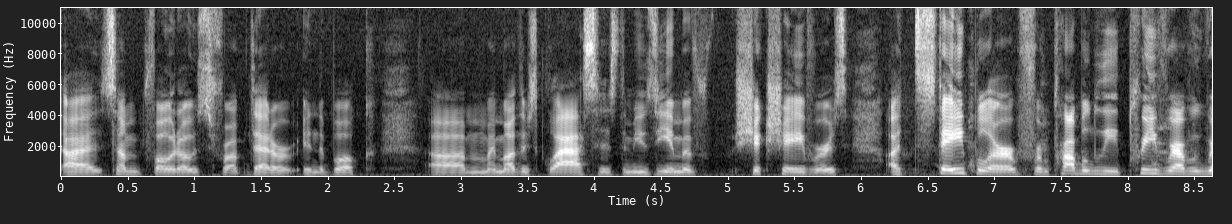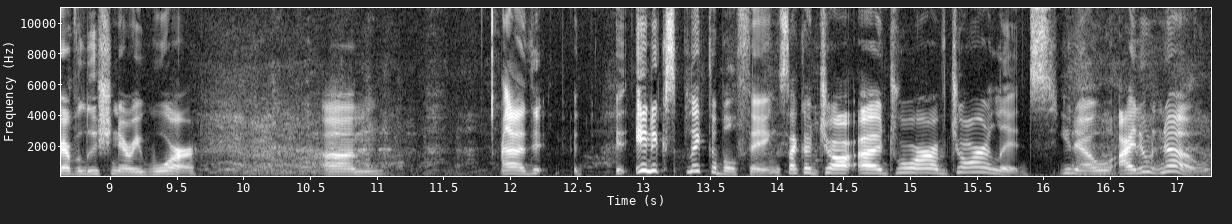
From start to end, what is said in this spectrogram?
uh, some photos from that are in the book. Um, my mother's glasses, the Museum of Schick Shavers, a stapler from probably pre-Revolutionary War. Um, uh, the, inexplicable things like a, jar, a drawer of jar lids. You know, I don't know.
